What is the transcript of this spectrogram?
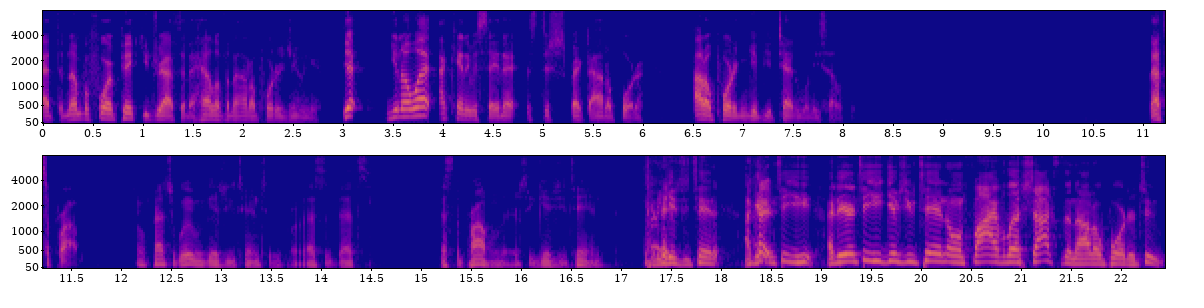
At the number four pick, you drafted a hell of an Otto Porter Jr. Yeah, you know what? I can't even say that. It's disrespect to Otto Porter. Otto Porter can give you 10 when he's healthy. That's a problem. Well, Patrick Williams gives you 10 too, bro. That's that's that's the problem there. So he gives you 10. He gives you 10. I guarantee you, I guarantee he gives you 10 on five less shots than Otto Porter, too.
